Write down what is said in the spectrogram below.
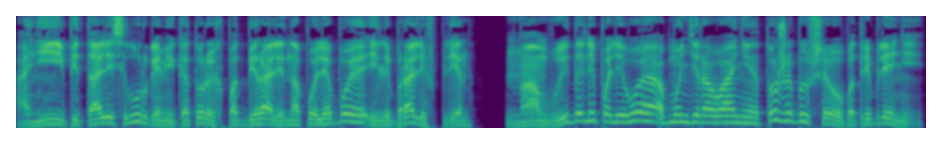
они и питались лургами, которых подбирали на поле боя или брали в плен. Нам выдали полевое обмундирование, тоже бывшее в употреблении,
